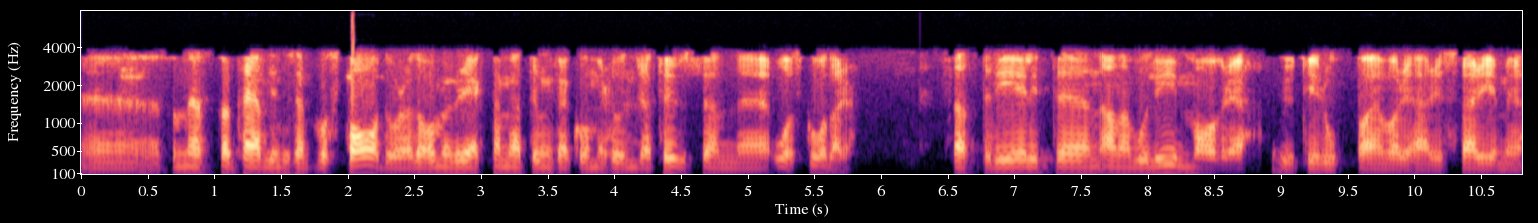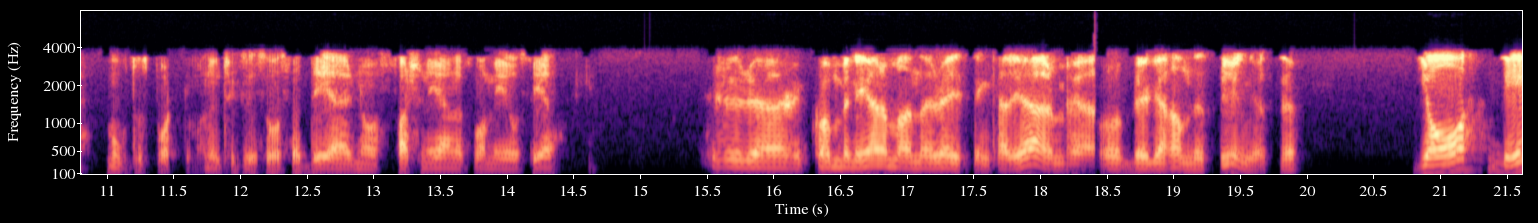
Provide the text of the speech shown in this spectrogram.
Eh, som nästa tävling till exempel på spa då, då har man räknat med att det ungefär kommer 100 000 eh, åskådare. Så att det är lite en annan volym av det ute i Europa än vad det är här i Sverige med motorsport om man uttrycker det så. Så det är nog fascinerande att vara med och se. Hur eh, kombinerar man en racingkarriär med att bygga handelsbyn just nu? Ja, det,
